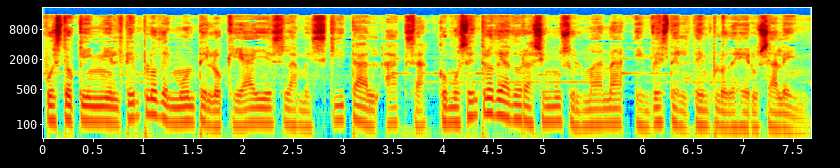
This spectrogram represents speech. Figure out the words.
puesto que en el templo del monte lo que hay es la mezquita al-Aqsa como centro de adoración musulmana en vez del templo de Jerusalén.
